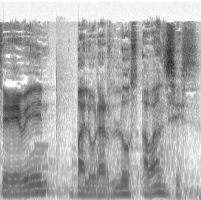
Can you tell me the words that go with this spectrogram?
Se deben valorar los avances.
